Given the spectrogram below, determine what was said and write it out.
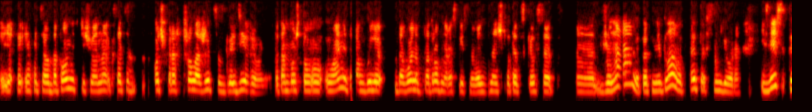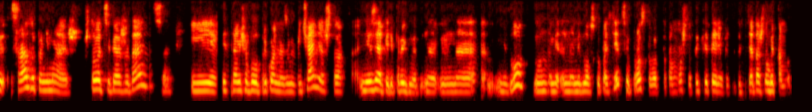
я, я хотела дополнить еще, она, кстати, очень хорошо ложится с градированием, потому что у, Ани там были довольно подробно расписаны, вот, значит, вот этот скиллсет э, джуна, вот это медла, вот это сеньора. И здесь ты сразу понимаешь, что от тебя ожидается, И, и там еще было прикольное замечание, что нельзя перепрыгнуть на, на, медлов, на, на медловскую позицию просто вот потому, что ты критерием, у тебя должно быть там, вот,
